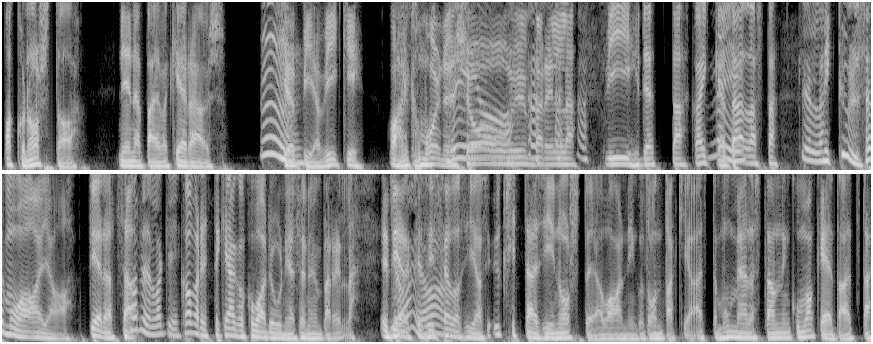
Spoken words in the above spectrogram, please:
Pakko nostaa nenäpäiväkeräys, Mm. Köpi ja Viki. Aikamoinen Niin show joo. ympärillä, viihdettä, kaikkea Niin, tällaista. kyllä. Niin kyllä se mua ajaa. Tiedät sä, Todellakin. kaverit tekee aika kovaa duunia sen ympärillä. Ja Joo, tiedätkö, joo. siis sellaisia asio- yksittäisiä nostoja vaan niin kuin ton takia, että mun mielestä on niin kuin makeeta, että,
